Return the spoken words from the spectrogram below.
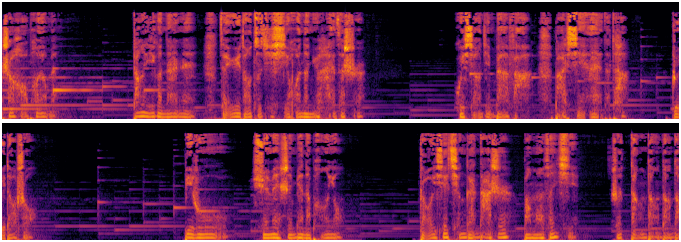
上好，朋友们。当一个男人在遇到自己喜欢的女孩子时，会想尽办法把心爱的她追到手，比如询问身边的朋友，找一些情感大师帮忙分析，是等等等等。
